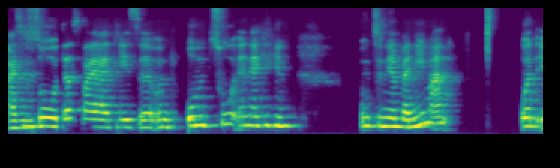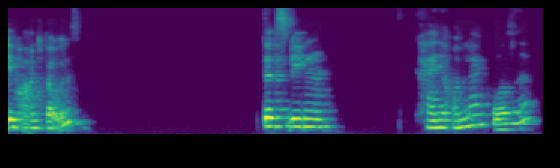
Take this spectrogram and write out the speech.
Also mhm. so, das war ja diese, und um zu Energien funktionieren bei niemand und eben auch nicht bei uns. Deswegen keine Online-Kurse.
